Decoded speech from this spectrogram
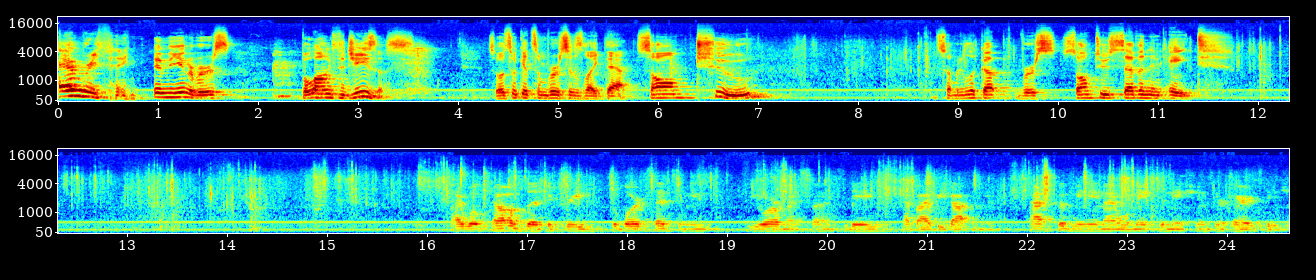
Everything in the universe belongs to Jesus. So let's look at some verses like that. Psalm 2. Somebody look up verse Psalm 2, 7 and 8. I will tell of the decree. The Lord said to me, You are my son, today have I begotten you. Ask of me, and I will make the nations your heritage,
